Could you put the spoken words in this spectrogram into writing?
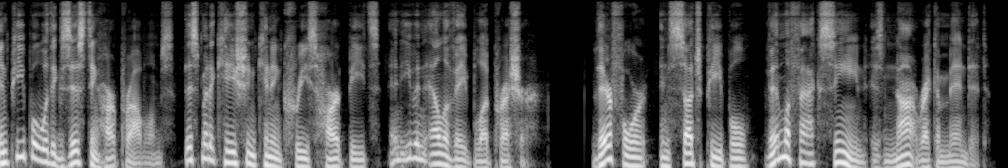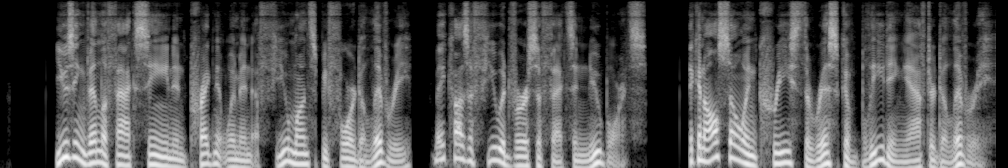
In people with existing heart problems, this medication can increase heartbeats and even elevate blood pressure. Therefore, in such people, venlafaxine is not recommended. Using venlafaxine in pregnant women a few months before delivery may cause a few adverse effects in newborns. It can also increase the risk of bleeding after delivery.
